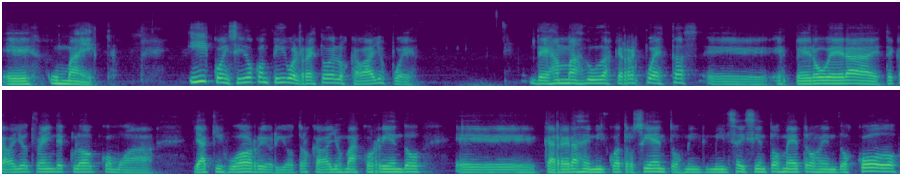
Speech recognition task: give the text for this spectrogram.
es un maestro. Y coincido contigo, el resto de los caballos, pues dejan más dudas que respuestas. Eh, espero ver a este caballo Train the Clock como a Jackie Warrior y otros caballos más corriendo eh, carreras de 1400, 1600 metros en dos codos,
